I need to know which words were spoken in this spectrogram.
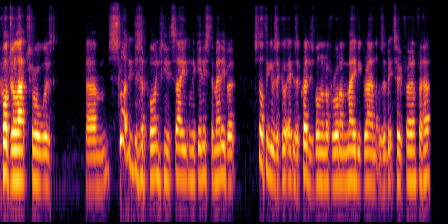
Quadrilateral was um, slightly disappointing, you'd say, in the Guinness to many, but I still think it was a good, it was a creditable enough run maybe Grand that was a bit too firm for her.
